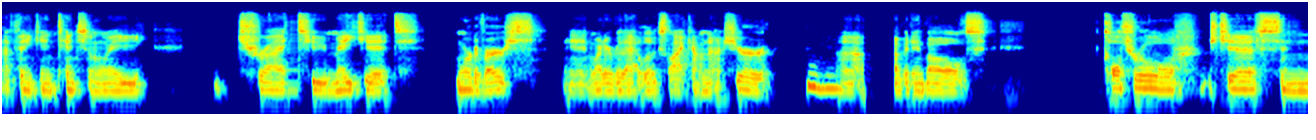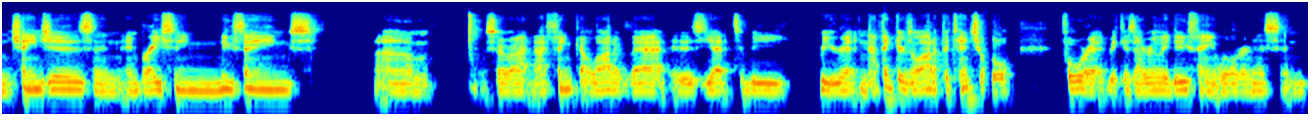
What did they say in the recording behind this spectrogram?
I think, intentionally try to make it more diverse and whatever that looks like, I'm not sure. Mm-hmm. Uh, it involves cultural shifts and changes and embracing new things. Um, so I, I, think a lot of that is yet to be be written. I think there's a lot of potential for it because I really do think wilderness and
